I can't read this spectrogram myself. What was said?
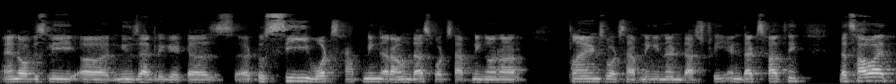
and obviously uh, news aggregators uh, to see what's happening around us, what's happening on our clients, what's happening in industry, and that's how thing, that's how I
